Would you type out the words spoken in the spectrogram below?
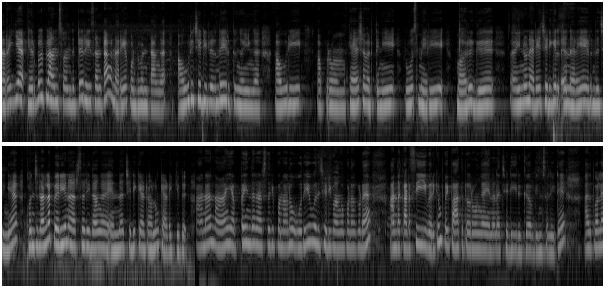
நிறைய ஹெர்பல் பிளான்ஸ் வந்துட்டு ரீசெண்டாக நிறைய கொண்டு வந்துட்டாங்க. அவுரி செடியிலேருந்தே இருக்குங்க இங்கே. அவுரி அப்புறம் கேசவர்த்தினி ரோஸ்மேரி மருகு இன்னும் நிறைய செடிகள் நிறைய இருந்துச்சுங்க. கொஞ்சம் நல்ல பெரிய நர்சரி தாங்க. என்ன செடி கேட்டாலும் கிடைக்குது. ஆனால் நான் எப்போ இந்த நர்சரி போனாலும் ஒரே ஒரு செடி வாங்க போனால் கூட அந்த கடைசி வரைக்கும் போய் பார்த்துட்டு வருவாங்க. என்னென்ன செடி இருக்குது அப்படின்னு சொல்லிட்டு. அதுபோல்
